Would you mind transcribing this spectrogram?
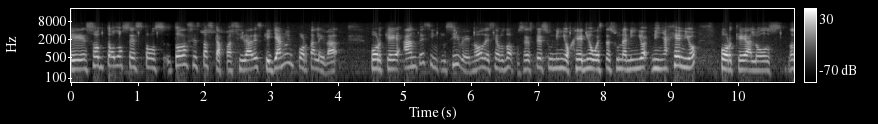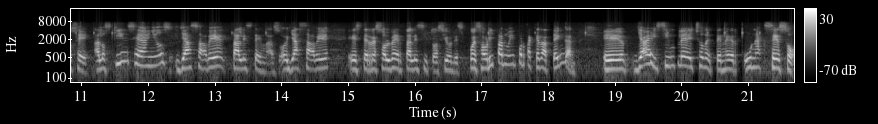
eh, son todos estos, todas estas capacidades que ya no importa la edad, porque antes inclusive, ¿no? Decíamos, no, pues este es un niño genio o esta es una niño, niña genio, porque a los, no sé, a los 15 años ya sabe tales temas o ya sabe este, resolver tales situaciones. Pues ahorita no importa qué edad tengan, eh, ya el simple hecho de tener un acceso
